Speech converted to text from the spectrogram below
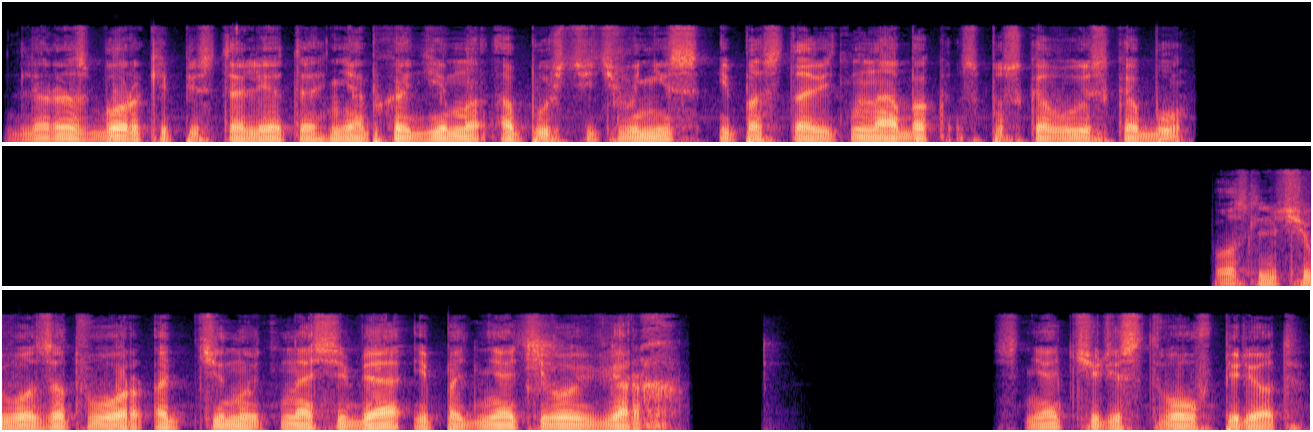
Для разборки пистолета необходимо опустить вниз и поставить на бок спусковую скобу. после чего затвор оттянуть на себя и поднять его вверх. Снять через ствол вперед.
